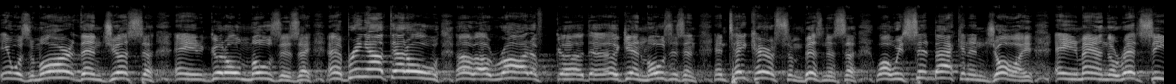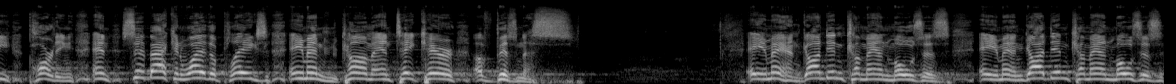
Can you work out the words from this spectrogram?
It was more than just uh, a good old Moses. Uh, bring out that old uh, rod of, uh, again, Moses, and, and take care of some business uh, while we sit back and enjoy, amen, the Red Sea parting and sit back and while the plagues, amen, come and take care of business. Amen. God didn't command Moses. Amen. God didn't command Moses.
